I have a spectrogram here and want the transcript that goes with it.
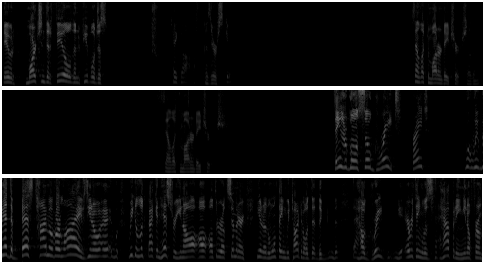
They would march into the field, and the people just take off because they were scared. Sounds like the modern day church, doesn't it? Sounds like the modern day church. Things were going so great, right? We, we had the best time of our lives. You know, uh, we can look back in history, you know, all, all, all throughout seminary. You know, the one thing we talked about, the, the, the, how great everything was happening, you know, from,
